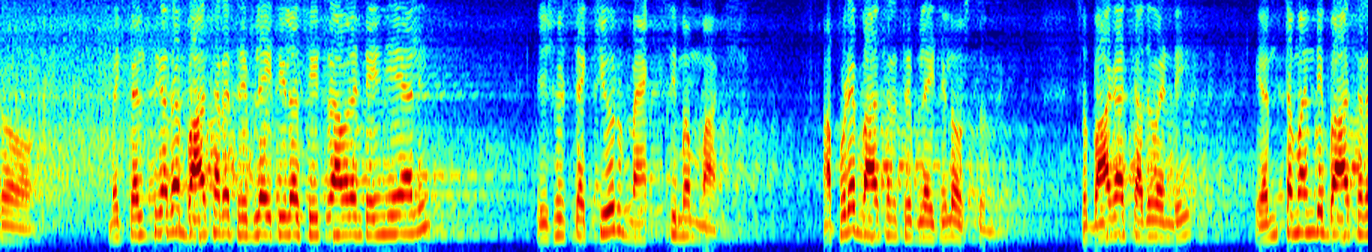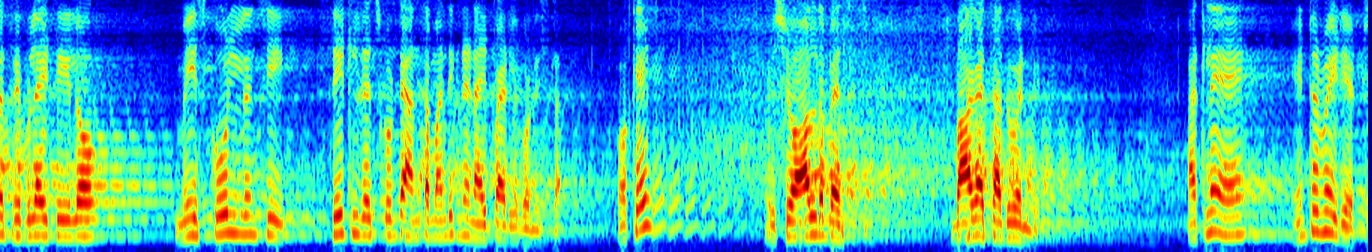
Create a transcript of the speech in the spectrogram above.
సో మీకు తెలుసు కదా బాసర త్రిబుల్ ఐటీలో సీట్ రావాలంటే ఏం చేయాలి? You should secure maximum marks అప్పుడే బాసర ట్రిపుల్ ఐటీలో వస్తుంది. సో బాగా చదవండి. ఎంతమంది బాసర త్రిబుల్ ఐటీలో మీ స్కూల్ నుంచి సీట్లు తెచ్చుకుంటే అంతమందికి నేను ఐప్యాడ్లు కొనిస్తా. Okay? Wish you all the best బాగా చదవండి. అట్లే ఇంటర్మీడియట్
